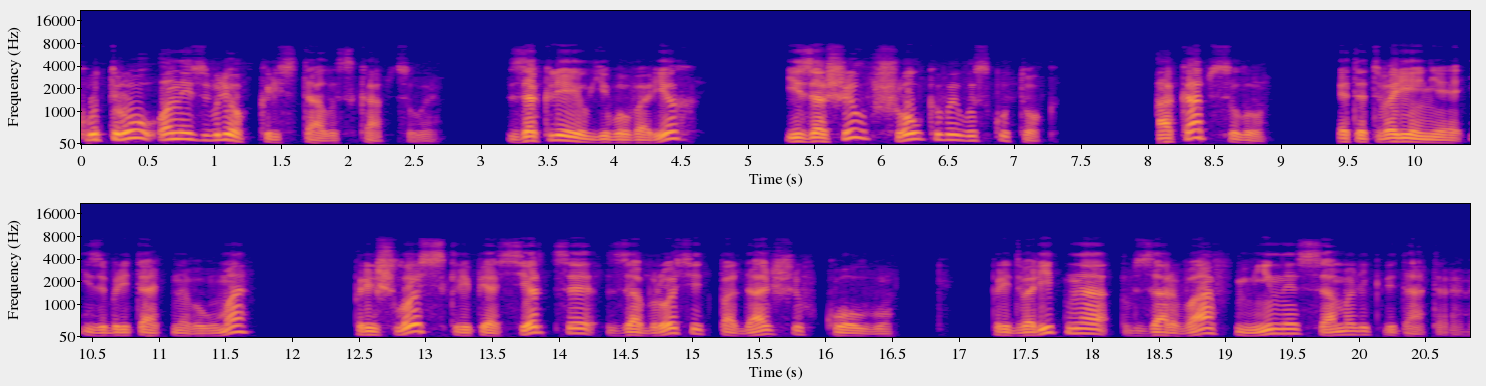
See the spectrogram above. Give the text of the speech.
К утру он извлек кристалл из капсулы, заклеил его в орех и зашил в шелковый лоскуток. А капсулу, это творение изобретательного ума, пришлось, скрипя сердце, забросить подальше в колву, предварительно взорвав мины самоликвидатора.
